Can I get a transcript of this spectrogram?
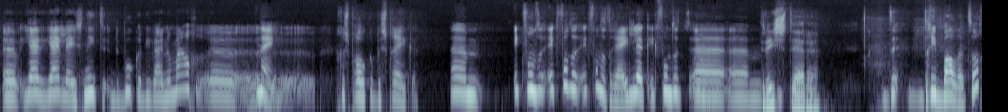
eh, jij, jij leest niet de boeken die wij normaal eh, Nee. eh, gesproken bespreken. Ehm, ik, vond het, ik, vond het, ik vond het redelijk. Ik vond het ehm, Drie sterren. D- drie ballen, toch?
